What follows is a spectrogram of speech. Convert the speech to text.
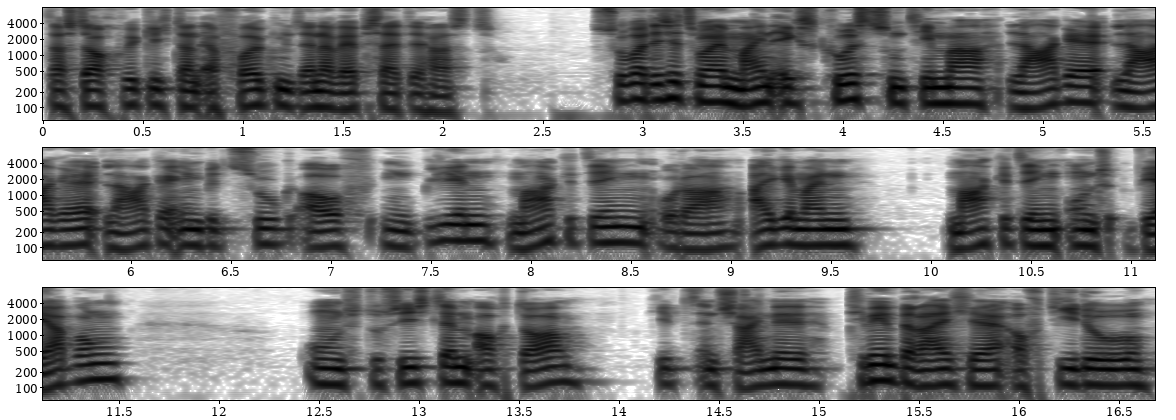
dass du auch wirklich dann Erfolg mit deiner Webseite hast. Soweit ist jetzt mal mein Exkurs zum Thema Lage, Lage, Lage in Bezug auf Immobilienmarketing oder allgemein Marketing und Werbung. Und du siehst eben auch da gibt es entscheidende Themenbereiche, auf die du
